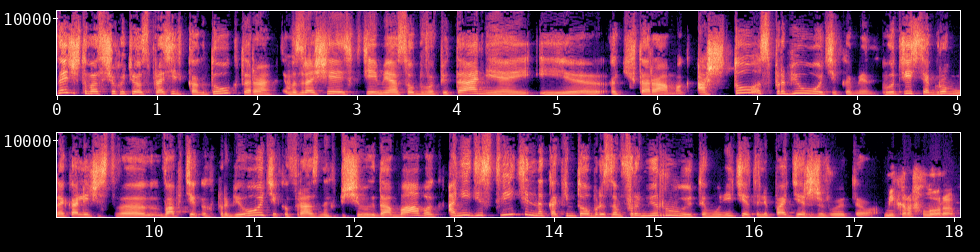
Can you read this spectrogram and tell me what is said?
Знаете, что вас еще хотела спросить, как доктора, возвращаясь к теме особого питания и э, каких-то рамок, а что с пробиотиками? Вот есть огромное количество в аптеках пробиотиков, разных пищевых добавок, добавок, они действительно каким-то образом формируют иммунитет или поддерживают его? Микрофлора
